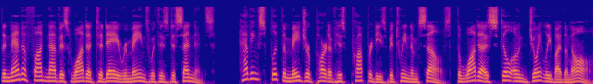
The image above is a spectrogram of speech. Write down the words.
The Nana Fadnavis Wada today remains with his descendants. Having split the major part of his properties between themselves, the Wada is still owned jointly by them all.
